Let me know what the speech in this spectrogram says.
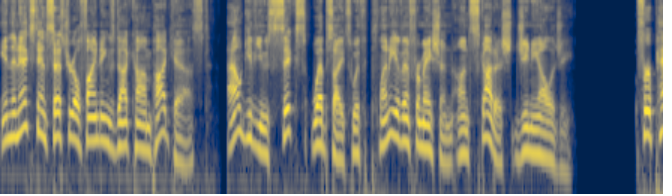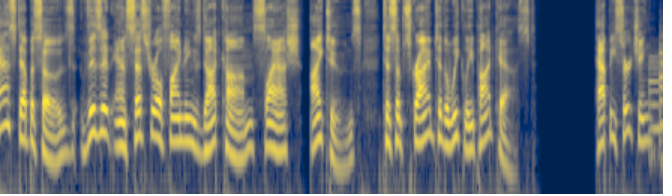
In the next AncestralFindings.com podcast, I'll give you six websites with plenty of information on Scottish genealogy. For past episodes, visit ancestralfindings.com slash iTunes to subscribe to the weekly podcast. Happy searching!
